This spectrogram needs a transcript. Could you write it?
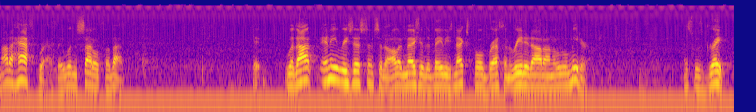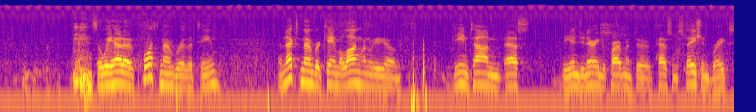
Not a half breath. They wouldn't settle for that. It, without any resistance at all, it'd measure the baby's next full breath and read it out on a little meter. This was great. so we had a fourth member of the team. The next member came along when we, um, Dean Town asked the engineering department to have some station breaks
